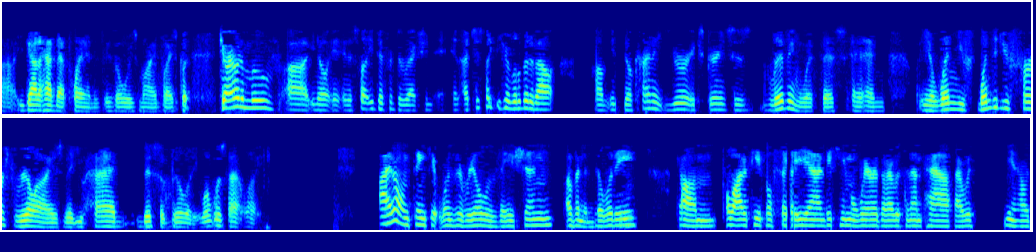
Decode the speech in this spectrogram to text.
uh, you got to have that plan is, is always my advice. But Geri, I want to move, uh, you know, in, in a slightly different direction, and I'd just like to hear a little bit about, um, you know, kind of your experiences living with this, and, and you know, when you when did you first realize that you had this ability? What was that like? I don't think it was a realization of an ability. Um, a lot of people say, yeah, I became aware that I was an empath. I was, you know,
